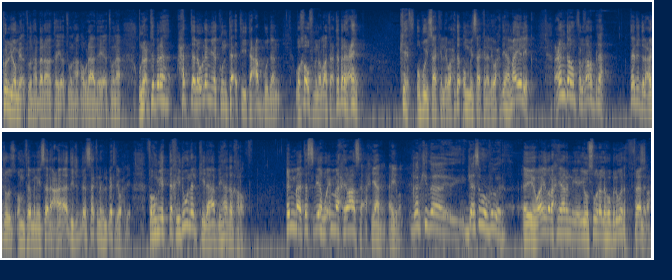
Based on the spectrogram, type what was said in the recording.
كل يوم يأتونها بناتها يأتونها أولادها يأتونها. ونعتبره حتى لو لم يكن تأتي تعبدا وخوف من الله تعتبره عيب. كيف أبوي ساكن لوحده أمي ساكنة لوحدها ما يليق. عندهم في الغرب لا. تجد العجوز أم 80 سنة عادي جدا ساكنة في البيت لوحدها. فهم يتخذون الكلاب لهذا الغرض. إما تسلية وإما حراسة أحيانا أيضا. غير كذا يقاسمهم في الورث. أي وأيضا أحيانا يوصون له بالورث فعلا. صح.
